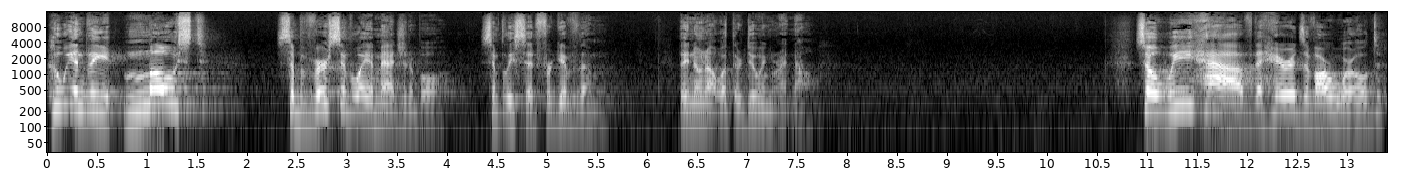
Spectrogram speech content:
who, in the most subversive way imaginable, simply said, Forgive them. They know not what they're doing right now. So we have the Herods of our world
